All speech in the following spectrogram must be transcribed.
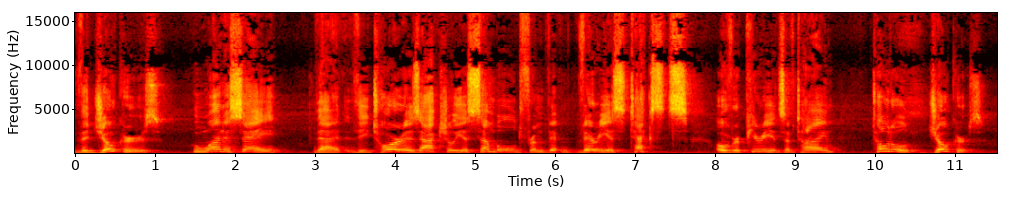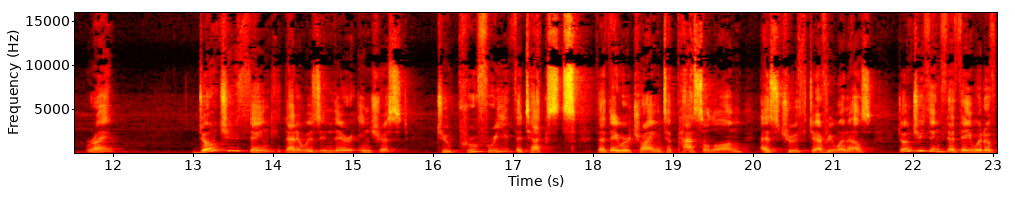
the jokers who want to say that the Torah is actually assembled from various texts over periods of time, total jokers, right? Don't you think that it was in their interest to proofread the texts that they were trying to pass along as truth to everyone else, don't you think that they would have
